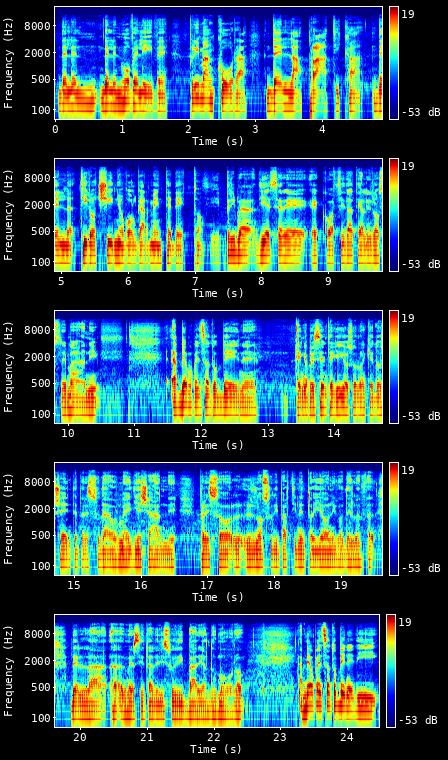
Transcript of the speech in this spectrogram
delle, delle, nuove leve, prima ancora della pratica del tirocinio volgarmente detto? Sì, prima di essere ecco, affidati alle nostre mani abbiamo pensato bene tenga presente che io sono anche docente presso da ormai dieci anni presso il nostro Dipartimento Ionico dell'Università dell degli Studi di Bari Aldo Moro. Abbiamo pensato bene di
